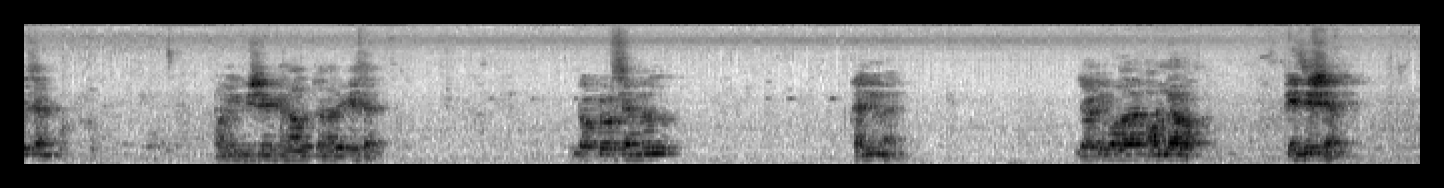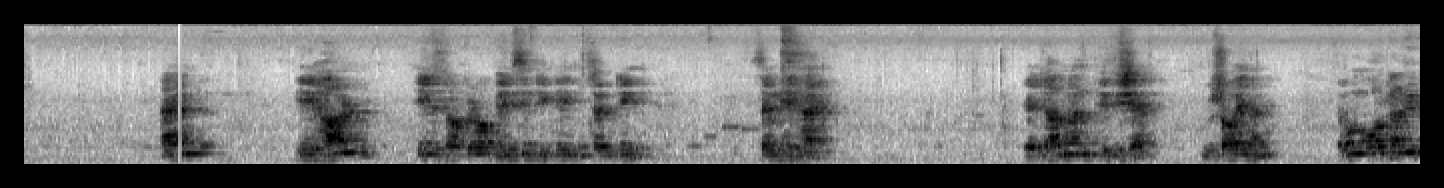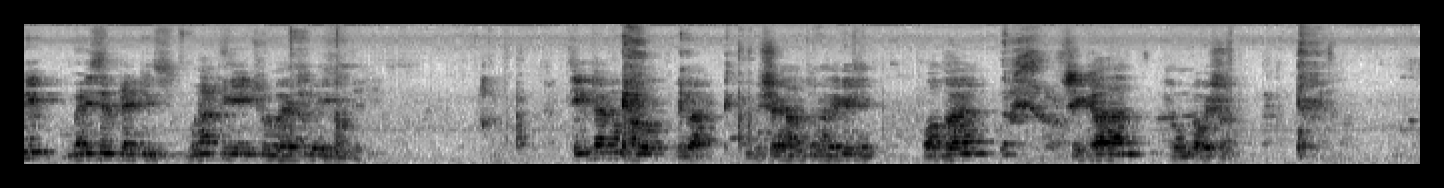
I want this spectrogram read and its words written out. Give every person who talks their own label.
Speaker 1: করেছেন অনেক বিষয়ে এখানে আলোচনা রেখেছেন ডক্টর স্যামুয়েল হ্যানিম্যান যাকে বলা হয় founder of physician and and he earned his Doctor of Medicine degree in 1779. A German physician, আমরা সবাই জানি এবং অল্টারনেটিভ মেডিসিন প্র্যাকটিস ওনার থেকেই শুরু হয়েছিল এইখান থেকে থিমটা খুব ভালো এবার বিষয়ে আলোচনা রেখেছে অধ্যয়ন, শিক্ষাদান এবং গবেষণা।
